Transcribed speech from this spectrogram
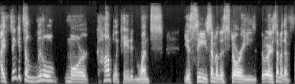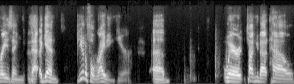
I think it's a little more complicated once you see some of the stories or some of the phrasing that again, beautiful writing here. Uh, where talking about how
